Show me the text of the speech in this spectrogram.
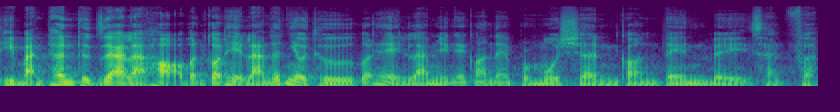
Thì bản thân thực ra là họ vẫn có thể làm rất nhiều thứ có thể làm những cái content promotion content về sản phẩm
